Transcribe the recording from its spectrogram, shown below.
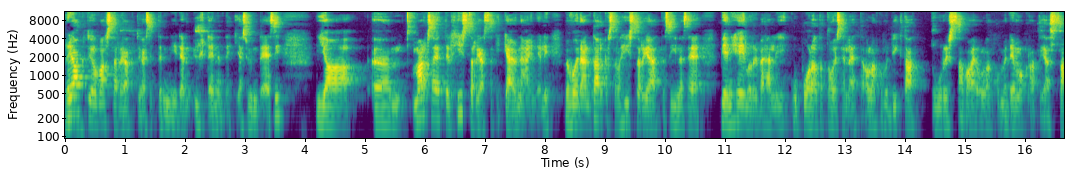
reaktio, vastareaktio ja sitten niiden yhteinen tekijä, synteesi. Ja ähm, Marx ajatteli, että historiassakin käy näin. Eli me voidaan tarkastella historiaa, että siinä se pieni heiluri vähän liikkuu puolelta toiselle, että ollaanko me diktatuurissa vai ollaanko me demokratiassa.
